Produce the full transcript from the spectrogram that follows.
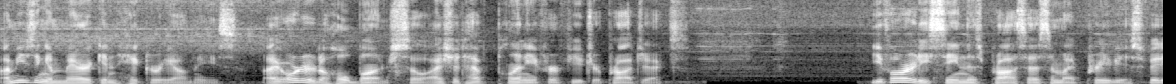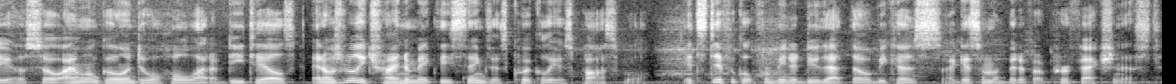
I'm using American hickory on these. I ordered a whole bunch, so I should have plenty for future projects. You've already seen this process in my previous videos, so I won't go into a whole lot of details, and I was really trying to make these things as quickly as possible. It's difficult for me to do that though because I guess I'm a bit of a perfectionist.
